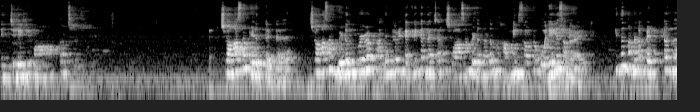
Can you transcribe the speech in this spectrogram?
നെഞ്ചിലേക്ക് മാത്രം ശ്രദ്ധിക്കുക. ശ്വാസം എടുത്തിട്ട് ശ്വാസം വിടുമ്പോഴും അതിന്റെ ഒരു ടെക്നിക്ക് എന്താ വെച്ചാൽ ശ്വാസം വിടുന്നതും ഹമ്മിങ് സൗണ്ട് ഒരേ സമയമായിരിക്കും. ഇത് നമ്മുടെ പെട്ടെന്ന്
